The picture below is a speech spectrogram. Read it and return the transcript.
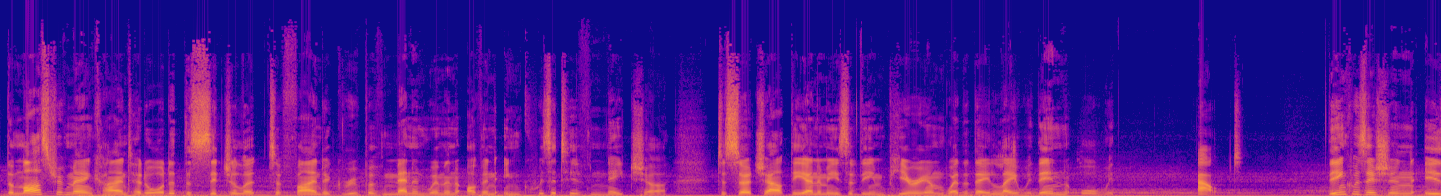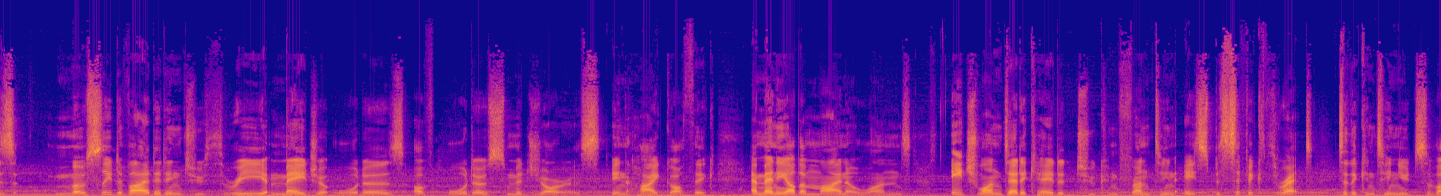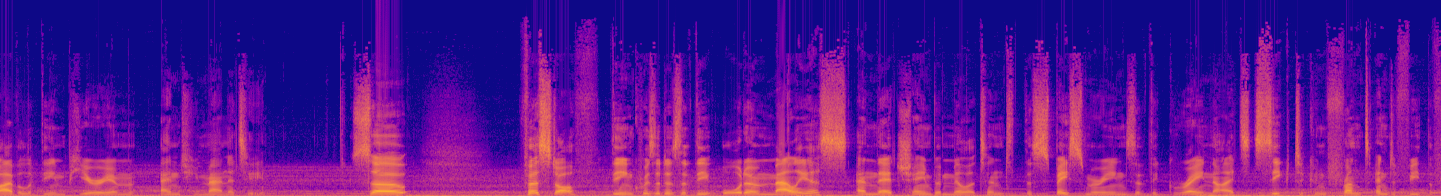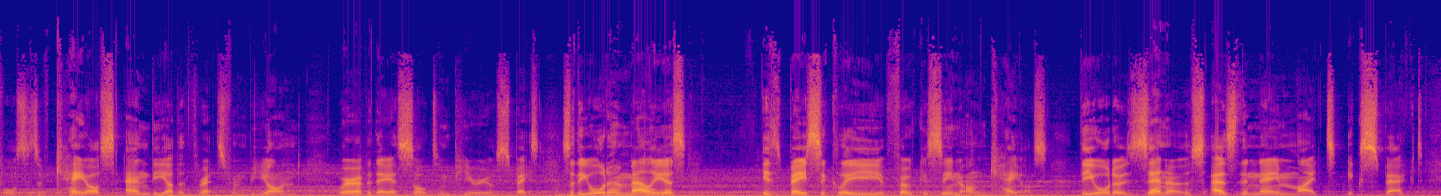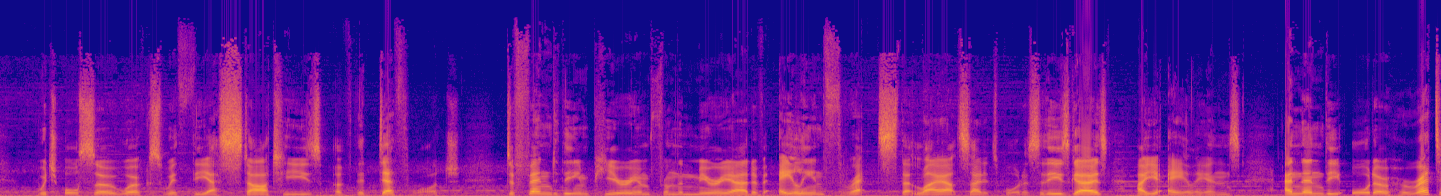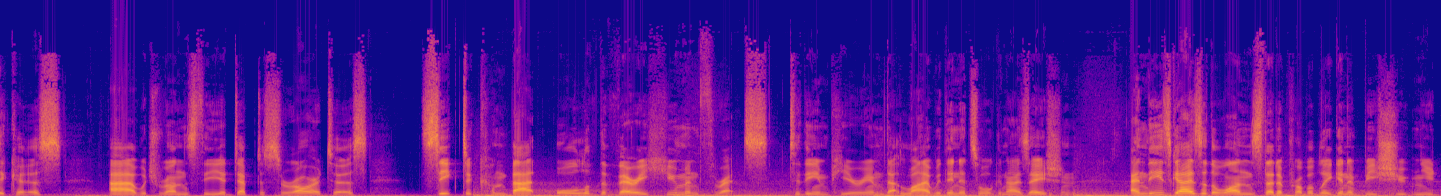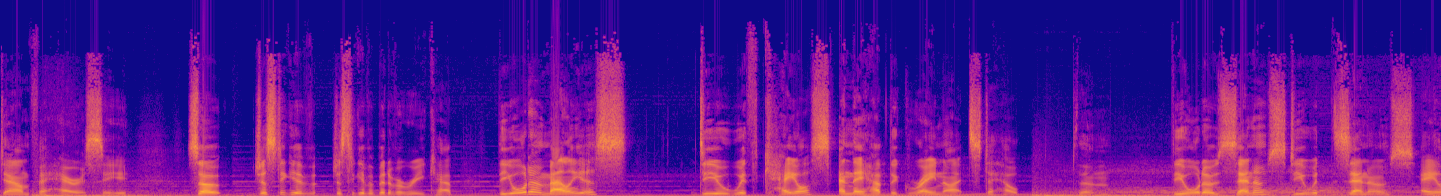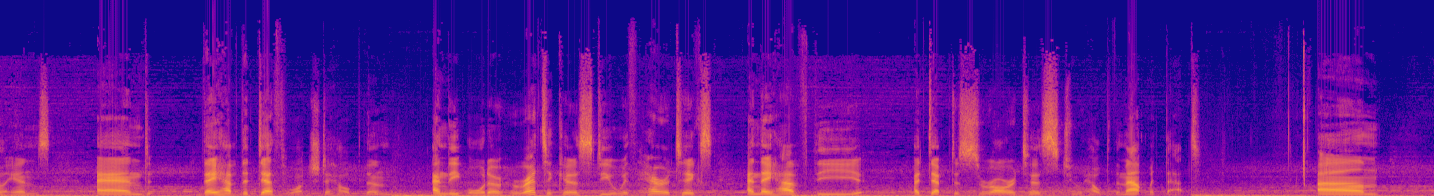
The Master of Mankind had ordered the Sigilate to find a group of men and women of an inquisitive nature to search out the enemies of the Imperium, whether they lay within or without. The Inquisition is mostly divided into three major orders of Ordos Majoris in High Gothic and many other minor ones, each one dedicated to confronting a specific threat to the continued survival of the Imperium and humanity. So, first off, the Inquisitors of the Ordo Malleus and their Chamber Militant, the Space Marines of the Grey Knights, seek to confront and defeat the forces of Chaos and the other threats from beyond, wherever they assault Imperial space. So the Ordo Malleus is basically focusing on chaos. The Ordo Xenos, as the name might expect, which also works with the Astartes of the Death Watch, defend the Imperium from the myriad of alien threats that lie outside its borders. So these guys are your aliens. And then the Ordo Hereticus, uh, which runs the Adeptus Sororitas, seek to combat all of the very human threats to the Imperium that lie within its organization. And these guys are the ones that are probably going to be shooting you down for heresy. So, just to give just to give a bit of a recap, the Ordo Malleus deal with chaos and they have the Grey Knights to help them. The Ordo Xenos deal with Xenos, aliens, and they have the Death Watch to help them. And the Ordo Hereticus deal with heretics, and they have the Adeptus Sororitas to help them out with that. Um,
